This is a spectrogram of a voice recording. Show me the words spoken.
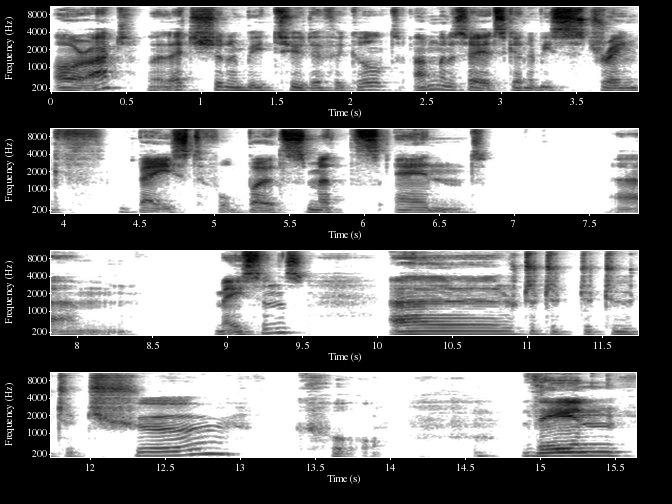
All right, well, that shouldn't be too difficult. I'm going to say it's going to be strength based for both Smiths and um, Masons. Uh, cool. Then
